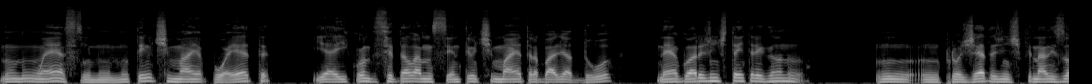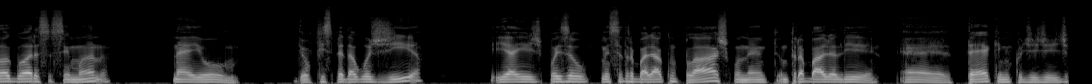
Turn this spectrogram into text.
não, não é assim, não, não tem o Timaya poeta, e aí quando você tá lá no centro tem o Timaya trabalhador, né? Agora a gente está entregando um, um projeto, a gente finalizou agora essa semana, né? Eu, eu fiz pedagogia, e aí depois eu comecei a trabalhar com plástico, né? Um trabalho ali é, técnico de, de, de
